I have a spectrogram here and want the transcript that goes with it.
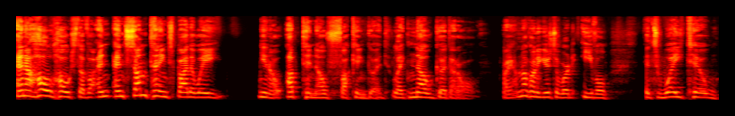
And a whole host of and, and sometimes, by the way, you know, up to no fucking good, like no good at all. Right? I'm not going to use the word evil. It's way too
